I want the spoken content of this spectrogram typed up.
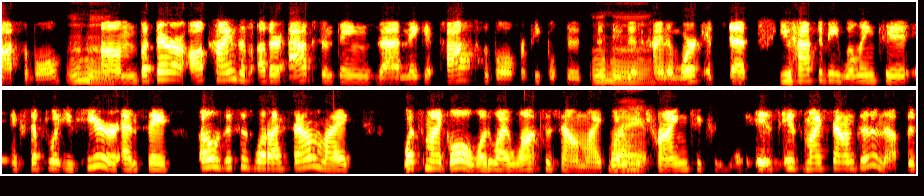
possible. Mm-hmm. Um, but there are all kinds of other apps and things that make it possible for people to, to do this mm-hmm. kind of work. It's just you have to be willing to accept what you hear and say, oh, this is what I sound like what's my goal? What do I want to sound like? What right. are we trying to create? Is is my sound good enough? The,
